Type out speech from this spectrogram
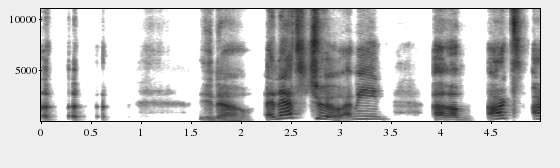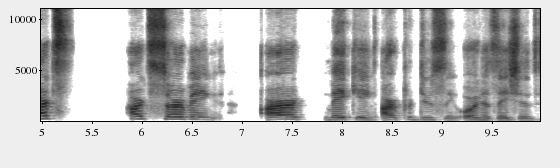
you know, and that's true. I mean, um, arts, arts, arts serving, art making, art producing organizations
